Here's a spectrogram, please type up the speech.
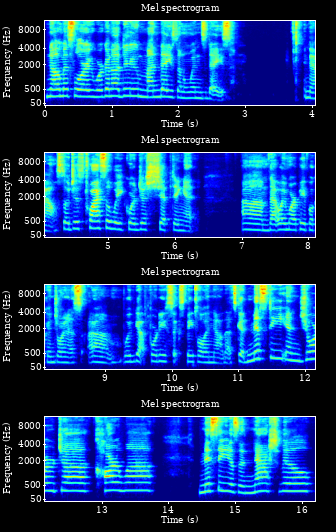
No, Miss Lori, we're gonna do Mondays and Wednesdays now. So just twice a week, we're just shifting it. Um, that way more people can join us. Um, we've got 46 people in now. That's good. Misty in Georgia, Carla, Missy is in Nashville.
